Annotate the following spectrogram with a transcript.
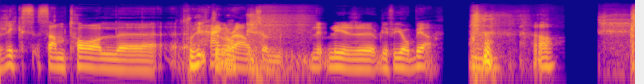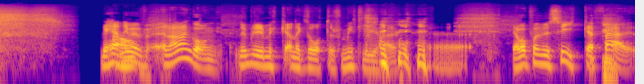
rikssamtal eh, hangaroundsen blir, blir, blir för jobbiga. ja. Det hände Ja. en annan gång, nu blir det mycket anekdoter från mitt liv här. Eh, jag var på en musikaffär,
